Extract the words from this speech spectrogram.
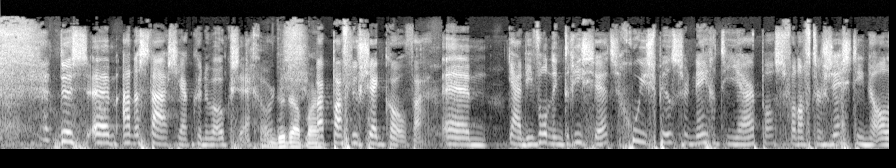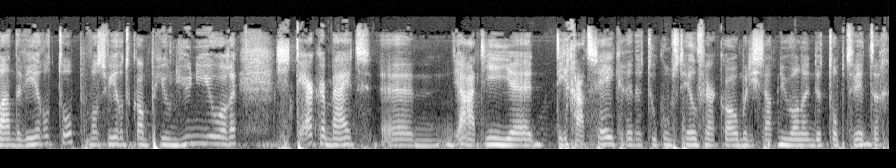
dus um, Anastasia kunnen we ook zeggen. hoor. Doe dat maar. Maar Pavlyuchenkova. Um, ja, die won in drie sets. Goede speelster, 19 jaar pas. Vanaf de 16e al aan de wereldtop. Was wereldkampioen junioren. Sterke meid. Um, ja, die, uh, die gaat zeker in de toekomst heel ver komen. Die staat nu al in de top 20.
